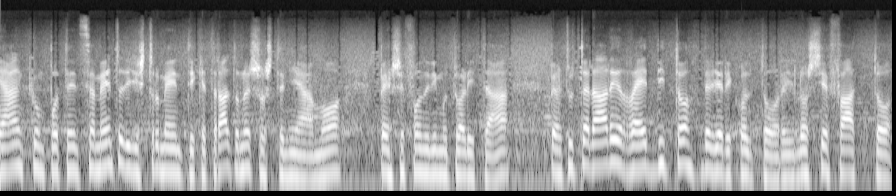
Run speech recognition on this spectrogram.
e anche un potenziamento degli strumenti che tra l'altro noi sosteniamo, penso ai fondi di mutualità, per tutelare il reddito degli agricoltori. Lo si è fatto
